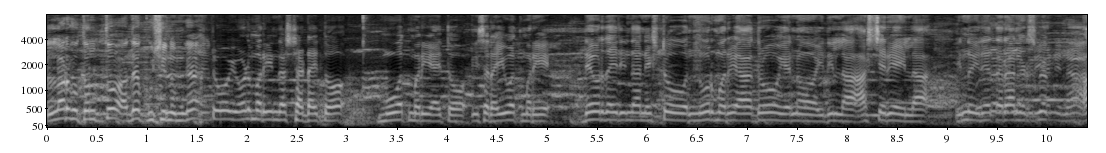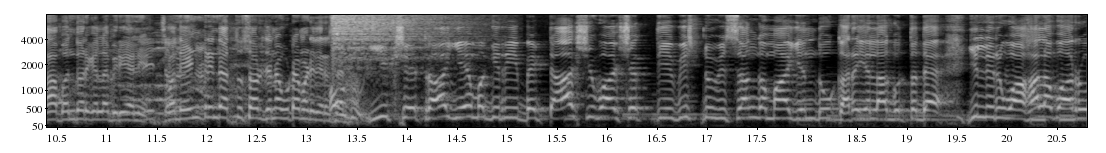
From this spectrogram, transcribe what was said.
ಎಲ್ಲರಿಗೂ ತಲುಪ್ತು ಅದೇ ಖುಷಿ ನಮಗೆ. ಏಳು ಮರಿಯಿಂದ ಸ್ಟಾರ್ಟ್ ಆಯಿತು ಮೂವತ್ತು ಮರಿ ಆಯಿತು ಈ ಸರಿ ಐವತ್ತು ಮರಿ. ದೇವ್ರ ದಯದಿಂದ ನೆಕ್ಸ್ಟು ಒಂದು ನೂರು ಮರಿ ಆದರೂ ಏನು ಇದಿಲ್ಲ ಆಶ್ಚರ್ಯ ಇಲ್ಲ. ಇನ್ನು ಇದೇ ಥರ ನಡೆಸ್ಬೇಕು. ಆ ಬಂದವರಿಗೆಲ್ಲ ಬಿರಿಯಾನಿ. ಒಂದು ಎಂಟರಿಂದ ಹತ್ತು ಸಾವಿರ ಜನ ಊಟ ಮಾಡಿದ್ದಾರೆ ಈ ಕ್ಷೇತ್ರ ಹೇಮಗಿರಿ ಬೆಟ್ಟ ಶಿವಶಕ್ತಿ ವಿಷ್ಣು ವಿಸಂಗಮ ಎಂದು ಕರೆಯಲಾಗುತ್ತದೆ. ಇಲ್ಲಿರುವ ಹಲವಾರು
